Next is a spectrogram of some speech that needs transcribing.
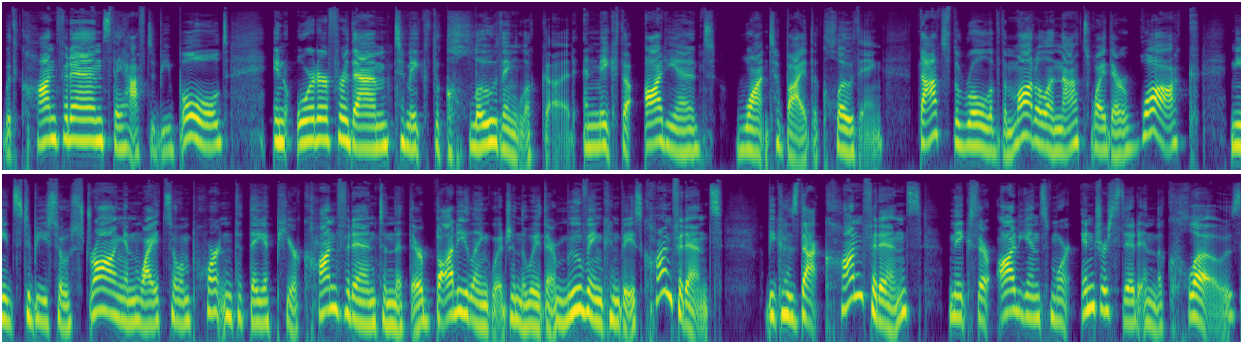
with confidence. They have to be bold in order for them to make the clothing look good and make the audience want to buy the clothing. That's the role of the model. And that's why their walk needs to be so strong and why it's so important that they appear confident and that their body language and the way they're moving conveys confidence because that confidence makes their audience more interested in the clothes.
